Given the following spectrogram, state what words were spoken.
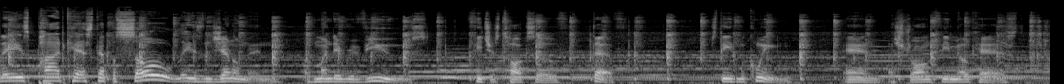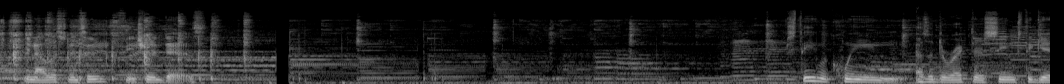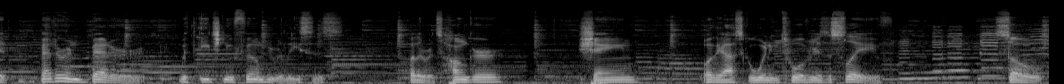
Today's podcast episode, ladies and gentlemen, of Monday Reviews features talks of theft, Steve McQueen, and a strong female cast. You're now listening to featuring Dez. Steve McQueen, as a director, seems to get better and better with each new film he releases, whether it's Hunger, Shame, or the Oscar winning 12 Years a Slave. So,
